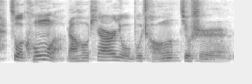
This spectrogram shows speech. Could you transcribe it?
做空了，然后片儿又不成，就是《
